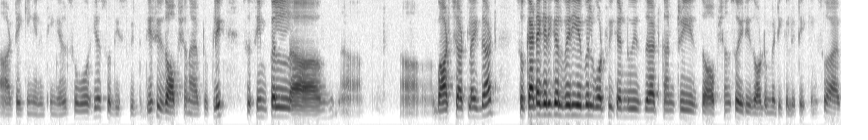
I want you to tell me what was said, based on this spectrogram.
uh, taking anything else over here. So, this this is the option I have to click. So, simple uh, uh, uh, bar chart like that. So, categorical variable what we can do is that country is the option. So, it is automatically taking. So, I have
